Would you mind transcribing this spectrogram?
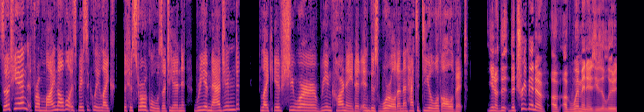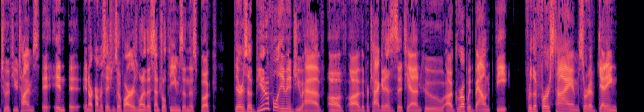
Zetian from my novel is basically like the historical Zetian reimagined, like if she were reincarnated in this world and then had to deal with all of it. You know, the, the treatment of, of, of women, as you alluded to a few times in in our conversation so far, is one of the central themes in this book. There's a beautiful image you have of uh, the protagonist Zetian, who uh, grew up with bound feet for the first time, sort of getting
